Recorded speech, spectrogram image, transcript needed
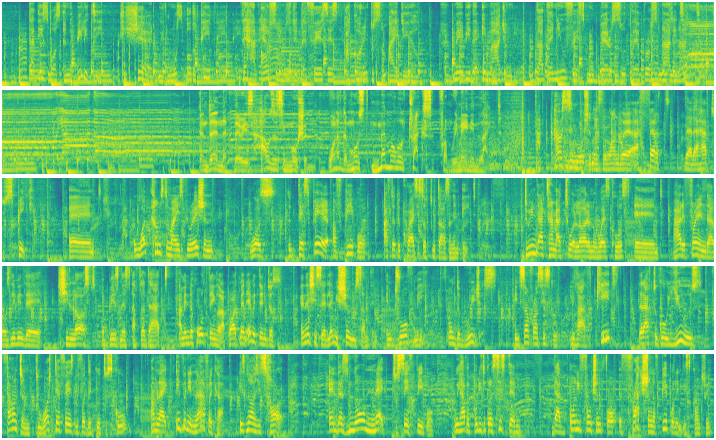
that this was an ability he shared with most other people. They had also molded their faces according to some ideal. Maybe they imagined that their new face would better suit their personality. And then there is Houses in Motion, one of the most memorable tracks from Remain in Light. Houses in Motion is the one where I felt that I have to speak. And what comes to my inspiration was the despair of people after the crisis of 2008. During that time, I toured a lot on the West Coast, and I had a friend that was living there. She lost her business after that. I mean, the whole thing, her apartment, everything just. And then she said, Let me show you something, and drove me on the bridges in San Francisco. You have kids that have to go use fountain to wash their face before they go to school. I'm like, even in Africa, it's not as hard. And there's no net to save people. We have a political system that only functions for a fraction of people in this country,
